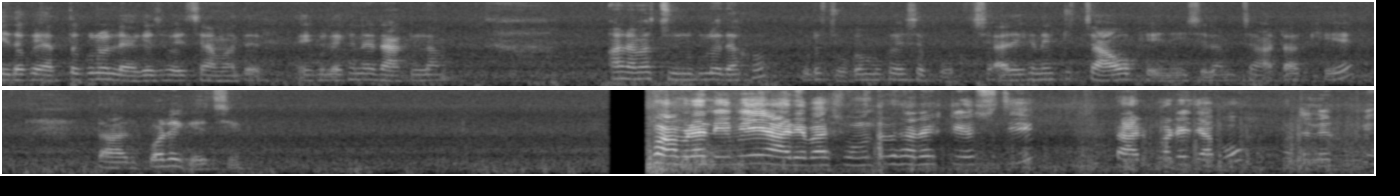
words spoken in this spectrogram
এই দেখো এতগুলো ল্যাগেজ হয়েছে আমাদের, এগুলো এখানে রাখলাম। আর আমার চুলগুলো দেখো, পুরো চোখে মুখে এসে পড়ছে। আর এখানে একটু চাও খেয়ে নিয়েছিলাম, চাটা খেয়ে তারপরে গেছি। আমরা নেমে আর এবার সমুদ্র ধারে একটু এসেছি, তারপরে যাব হোটেলের রুমে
